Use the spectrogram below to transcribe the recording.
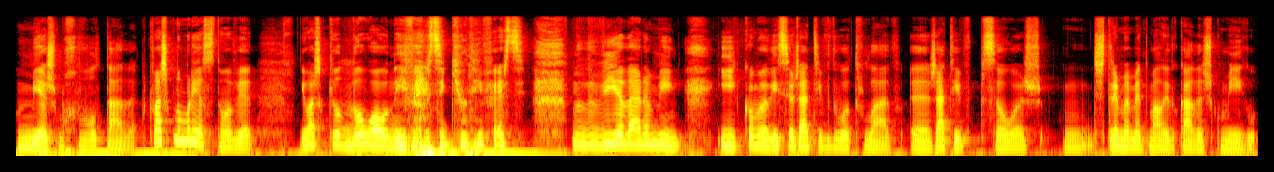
mesmo revoltada. Porque eu acho que não mereço, estão a ver? Eu acho que eu dou ao universo e que o universo me devia dar a mim. E como eu disse, eu já tive do outro lado. Uh, já tive pessoas hum, extremamente mal educadas comigo.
